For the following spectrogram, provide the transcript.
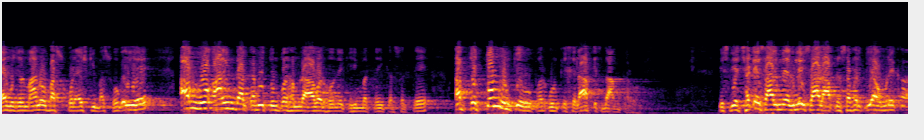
اے مسلمانوں، بس قریش کی بس ہو گئی ہے۔ اب وہ آئندہ کبھی تم پر ہمراہ آور ہونے کی ہمت نہیں کر سکتے۔ اب تو تم ان کے اوپر ان کے خلاف اقدام کرو۔ اس لیے چھٹے سال میں اگلے سال آپ نے سفر کیا عمرے کا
